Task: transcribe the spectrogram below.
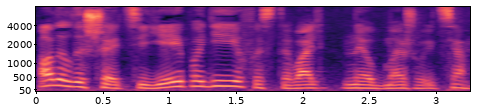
Але лише цією подією фестиваль не обмежується.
